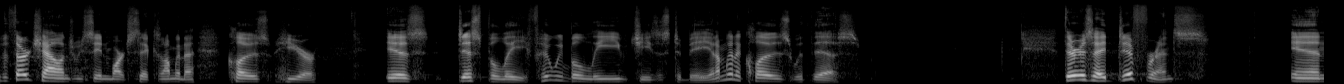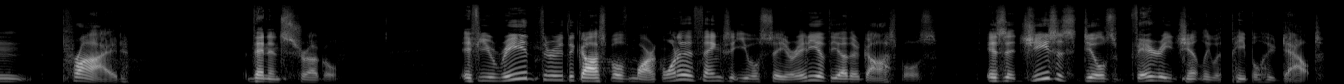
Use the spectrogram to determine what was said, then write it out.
The third challenge we see in Mark 6, and I'm going to close here, is disbelief, who we believe Jesus to be. And I'm going to close with this. There is a difference in pride than in struggle. If you read through the Gospel of Mark, one of the things that you will see, or any of the other Gospels, is that Jesus deals very gently with people who doubt.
